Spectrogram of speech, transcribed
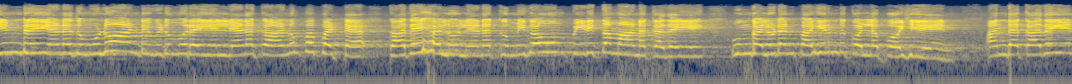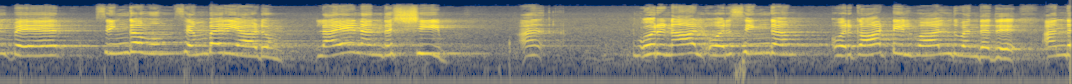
இன்று எனது முழு ஆண்டு விடுமுறையில் எனக்கு அனுப்பப்பட்ட கதைகளுள் எனக்கு மிகவும் பிடித்தமான கதையை உங்களுடன் பகிர்ந்து கொள்ளப் போகிறேன் அந்த கதையின் பெயர் சிங்கமும் செம்பரியாடும் லயன் அண்ட் த ஷீப் ஒரு நாள் ஒரு சிங்கம் ஒரு காட்டில் வாழ்ந்து வந்தது. அந்த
